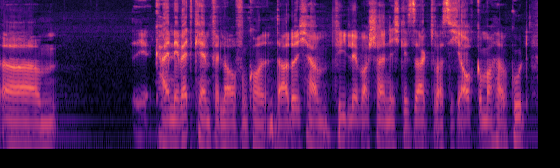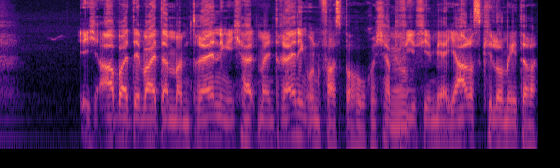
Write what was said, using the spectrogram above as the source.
ähm, keine Wettkämpfe laufen konnten. Dadurch haben viele wahrscheinlich gesagt, was ich auch gemacht habe, gut, ich arbeite weiter an meinem Training, ich halte mein Training unfassbar hoch. Ich habe ja. viel, viel mehr Jahreskilometer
